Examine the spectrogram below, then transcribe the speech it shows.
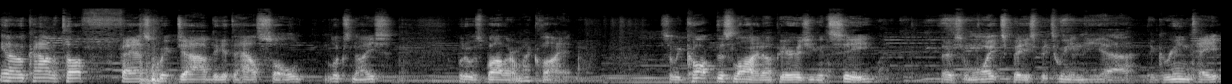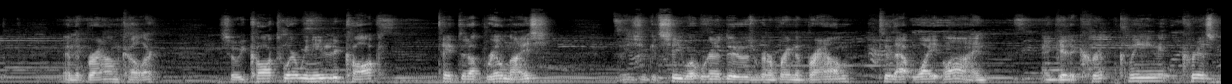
you know, kind of a tough, fast, quick job to get the house sold. It looks nice, but it was bothering my client. So we caulked this line up here, as you can see. There's some white space between the, uh, the green tape and the brown color. So we caulked where we needed to caulk, taped it up real nice. As you can see, what we're going to do is we're going to bring the brown to that white line and get a clean, crisp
